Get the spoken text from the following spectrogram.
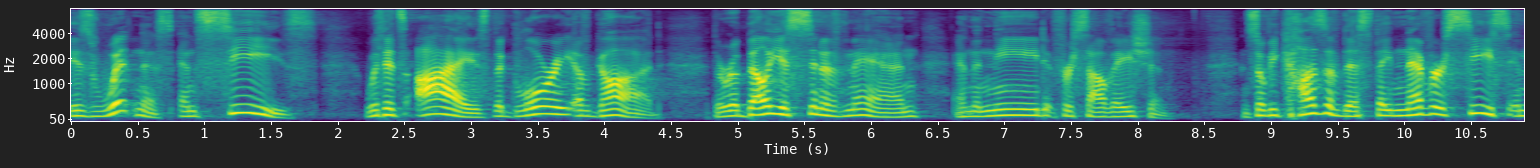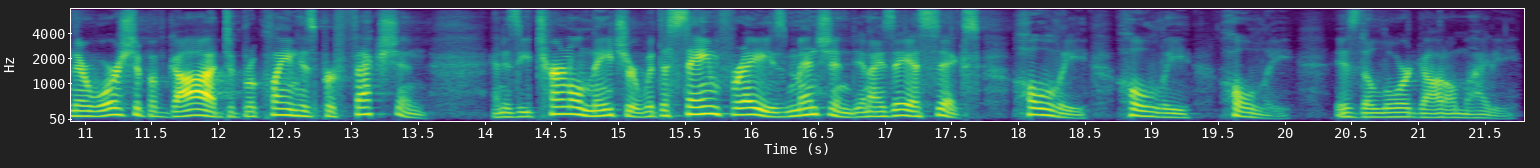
is witness and sees with its eyes the glory of God, the rebellious sin of man, and the need for salvation. And so, because of this, they never cease in their worship of God to proclaim his perfection and his eternal nature with the same phrase mentioned in Isaiah 6 Holy, holy, holy is the Lord God Almighty,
